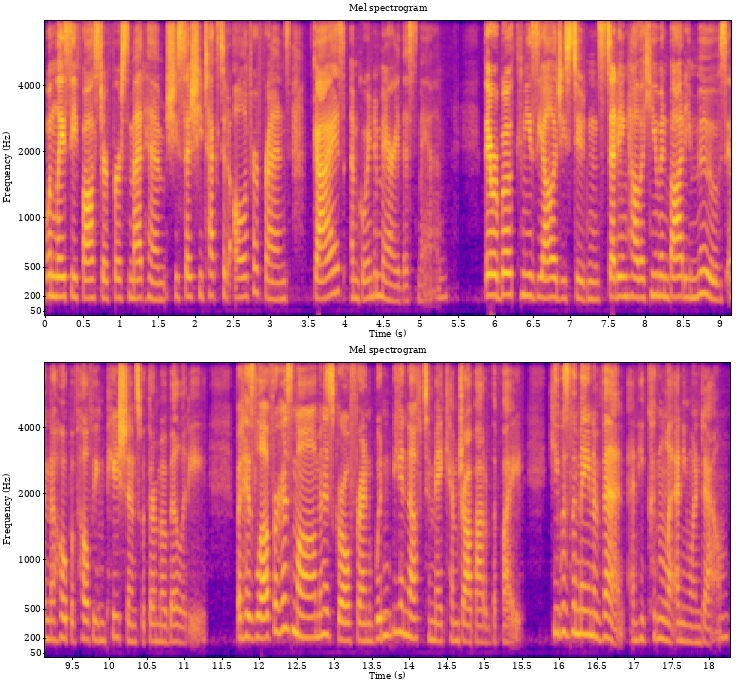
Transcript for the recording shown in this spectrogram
When Lacey Foster first met him, she says she texted all of her friends, Guys, I'm going to marry this man. They were both kinesiology students studying how the human body moves in the hope of helping patients with their mobility. But his love for his mom and his girlfriend wouldn't be enough to make him drop out of the fight. He was the main event, and he couldn't let anyone down.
